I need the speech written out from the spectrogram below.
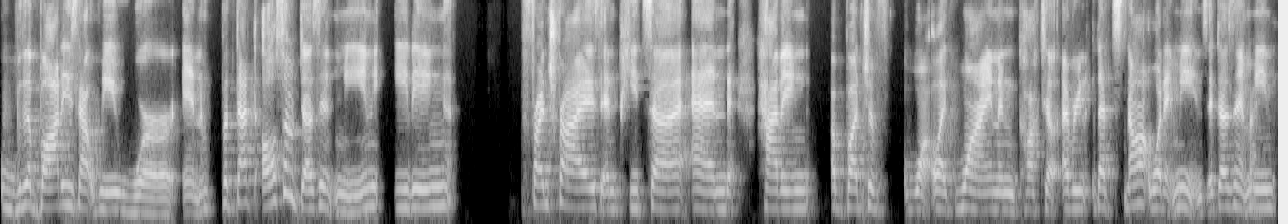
the bodies that we were in. But that also doesn't mean eating french fries and pizza and having a bunch of like wine and cocktail every that's not what it means it doesn't right. mean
